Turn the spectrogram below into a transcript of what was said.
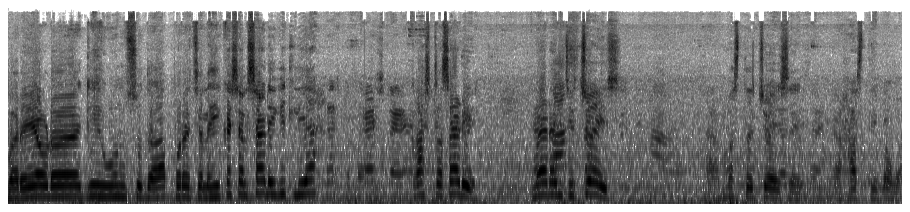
बरं एवढं घेऊन सुद्धा परच्याला ही कशाला साडी घेतली या काष्टा साडी. मॅडमची चॉईस मस्त चॉईस आहे. हसते बाबा.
